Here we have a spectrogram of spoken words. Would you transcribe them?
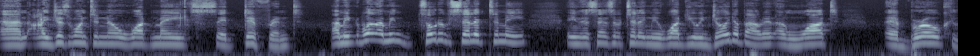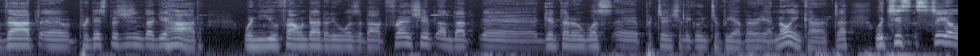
And I just want to know what makes it different I mean, well, I mean, sort of sell it to me in the sense of telling me what you enjoyed about it and what uh, broke that uh, predisposition that you had when you found out that it was about friendship and that uh, Gentaro was uh, potentially going to be a very annoying character, which is still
